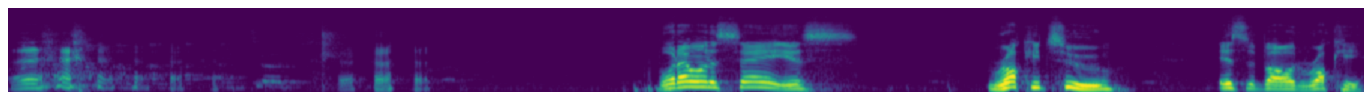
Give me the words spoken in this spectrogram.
what I want to say is Rocky 2 is about Rocky.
